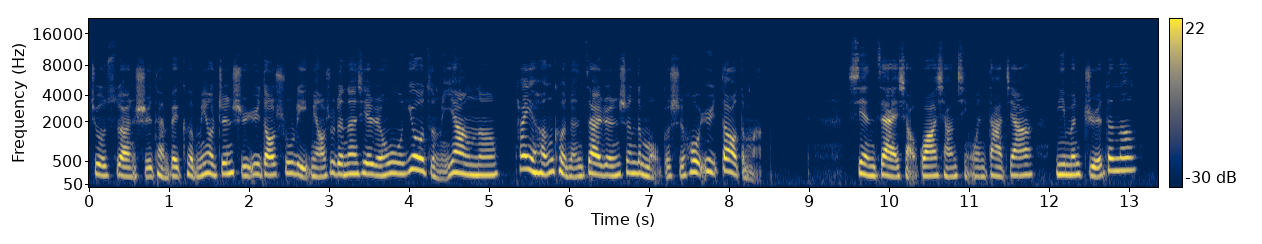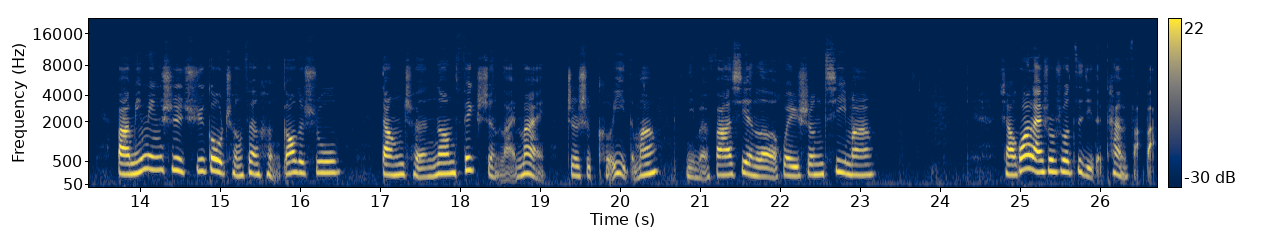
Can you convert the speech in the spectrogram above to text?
就算史坦贝克没有真实遇到书里描述的那些人物，又怎么样呢？他也很可能在人生的某个时候遇到的嘛。现在小瓜想请问大家，你们觉得呢？把明明是虚构成分很高的书当成 nonfiction 来卖，这是可以的吗？你们发现了会生气吗？小瓜来说说自己的看法吧。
